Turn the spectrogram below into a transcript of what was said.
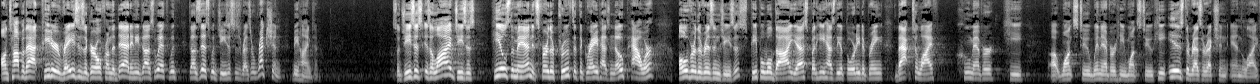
On top of that, Peter raises a girl from the dead, and he does, with, with, does this with Jesus' resurrection behind him. So Jesus is alive, Jesus heals the man. It's further proof that the grave has no power over the risen Jesus. People will die, yes, but he has the authority to bring back to life whomever he uh, wants to, whenever he wants to. He is the resurrection and the life.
